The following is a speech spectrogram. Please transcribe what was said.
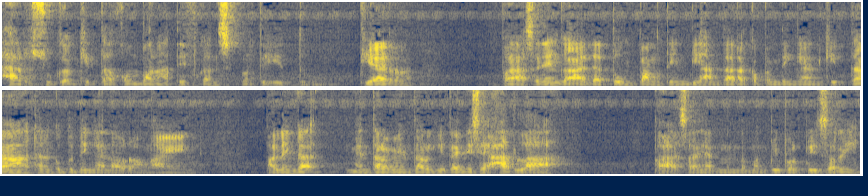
harus juga kita komparatifkan seperti itu. Biar bahasanya nggak ada tumpang tindih antara kepentingan kita dan kepentingan orang lain. Paling nggak mental mental kita ini sehat lah. Bahasanya teman-teman people pleaser nih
